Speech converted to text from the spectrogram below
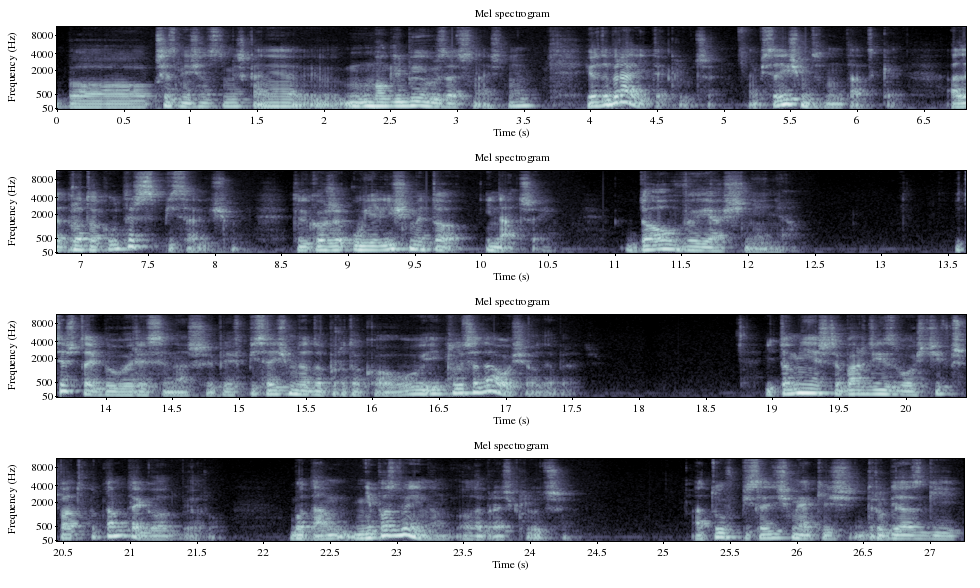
bo przez miesiąc to mieszkanie e, mogliby już zaczynać. Nie? I odebrali te klucze. Napisaliśmy tę notatkę, ale protokół też spisaliśmy. Tylko, że ujęliśmy to inaczej. Do wyjaśnienia. I też tutaj były rysy na szybie. Wpisaliśmy to do protokołu i klucze dało się odebrać. I to mnie jeszcze bardziej złości w przypadku tamtego odbioru, bo tam nie pozwoli nam odebrać kluczy. A tu wpisaliśmy jakieś drobiazgi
